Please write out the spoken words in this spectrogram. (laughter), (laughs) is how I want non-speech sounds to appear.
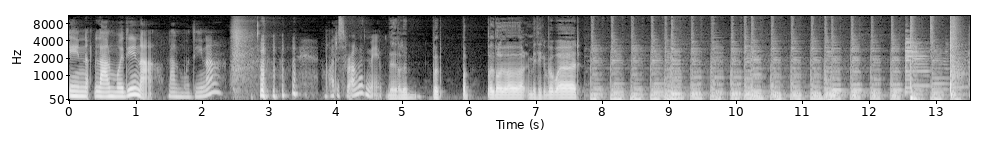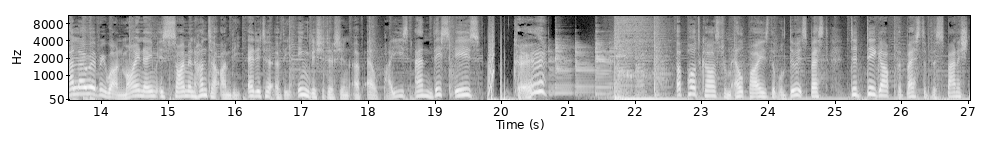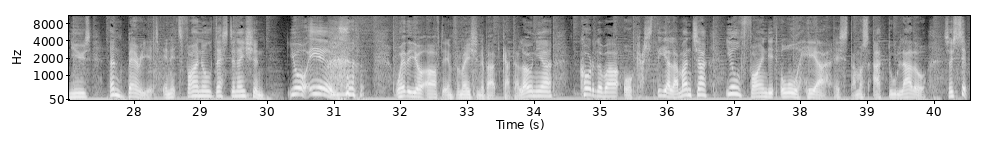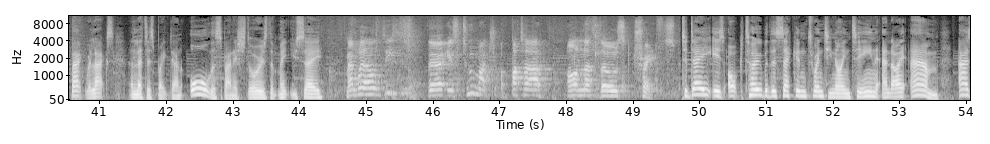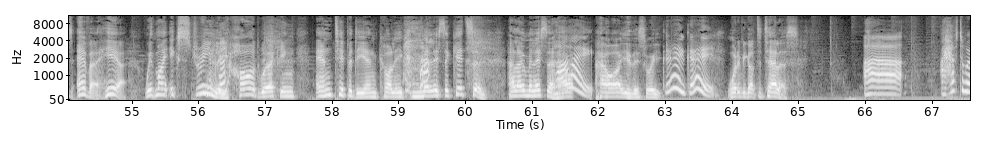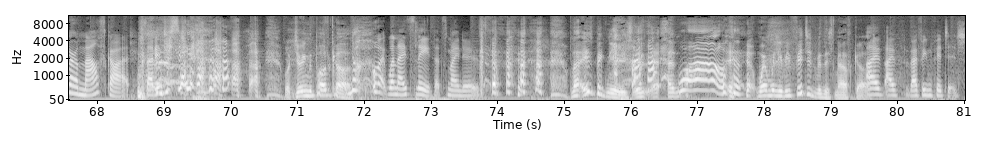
In La Almudena. La Almudena? (laughs) what is wrong with me? Let me think of a word. Hello, everyone. My name is Simon Hunter. I'm the editor of the English edition of El País, and this is. ¿Qué? A podcast from El País that will do its best to dig up the best of the Spanish news and bury it in its final destination your ears. (laughs) Whether you're after information about Catalonia, Cordoba or Castilla-La Mancha, you'll find it all here. Estamos a tu lado. So sit back, relax, and let us break down all the Spanish stories that make you say, Manuel, there is too much butter on those trays. Today is October the 2nd, 2019, and I am, as ever, here with my extremely (laughs) hardworking Antipodean colleague, (laughs) Melissa Kitson. Hello, Melissa. Hi. How, how are you this week? Good, good. What have you got to tell us? Uh, I have to wear a mouth guard. Is that interesting? (laughs) What, during the podcast? no, like when I sleep. That's my news. (laughs) That is big news. (laughs) and Whoa! (laughs) when will you be fitted with this mouth guard? I've, I've, I've been fitted.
